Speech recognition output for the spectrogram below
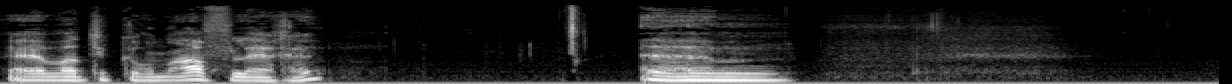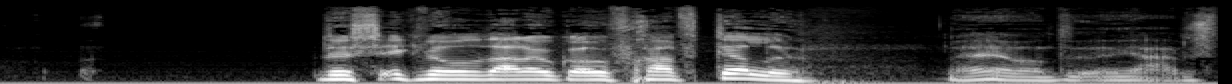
wat ik kon afleggen. Um, dus ik wilde daar ook over gaan vertellen. want eh, ja, dat is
